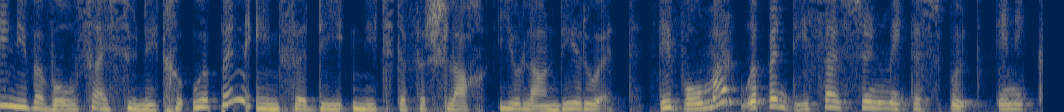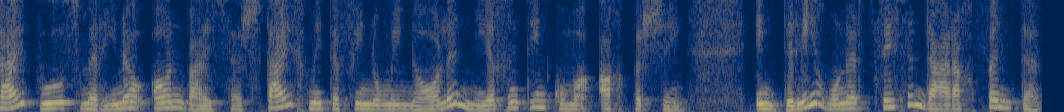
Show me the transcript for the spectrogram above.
Die nuwe wolseisoen het geopen en vir die nuutste verslag Jolandi Rood. Die wolmark open die seisoen met 'n spoed en die Cape Wools Merino aanwyser styg met 'n fenominale 19,8% en 336 punte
